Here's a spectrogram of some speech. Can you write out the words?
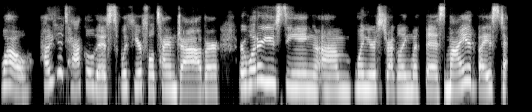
wow how do you tackle this with your full-time job? Or or what are you seeing um, when you're struggling with this? My advice to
